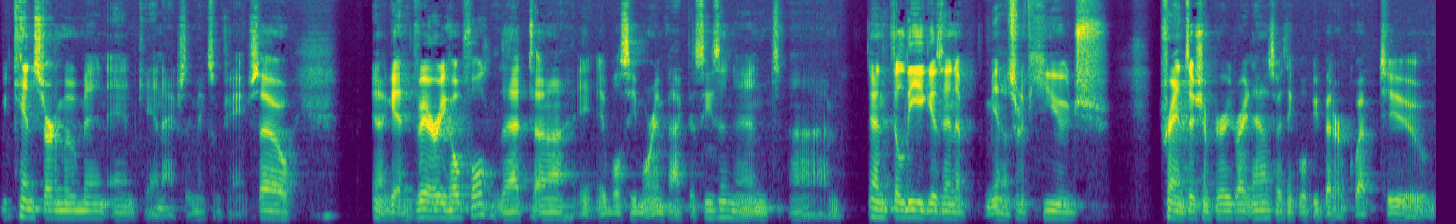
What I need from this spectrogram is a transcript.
we can start a movement and can actually make some change. So you know, again, very hopeful that uh, it, it will see more impact this season, and um, and the league is in a you know sort of huge transition period right now. So I think we'll be better equipped to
